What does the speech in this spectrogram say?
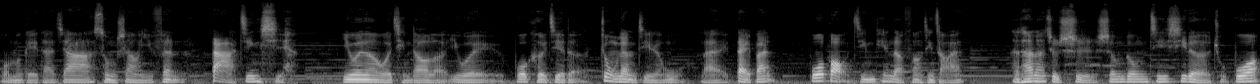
我们给大家送上一份大惊喜，因为呢，我请到了一位播客界的重量级人物来代班播报今天的放晴早安。那他呢，就是声东击西的主播，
